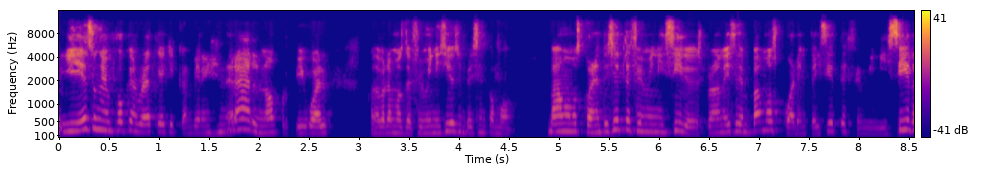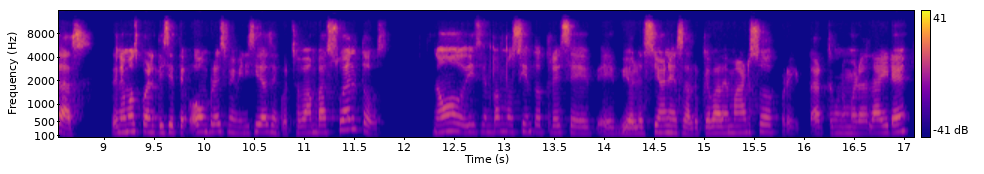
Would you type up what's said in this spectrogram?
Y es un enfoque en realidad que hay que cambiar en general, ¿no? Porque igual cuando hablamos de feminicidio siempre dicen como, vamos, 47 feminicidios, pero no dicen, vamos, 47 feminicidas, tenemos 47 hombres feminicidas en Cochabamba sueltos, ¿no? Dicen, vamos, 113 eh, violaciones a lo que va de marzo, proyectarte un número al aire,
